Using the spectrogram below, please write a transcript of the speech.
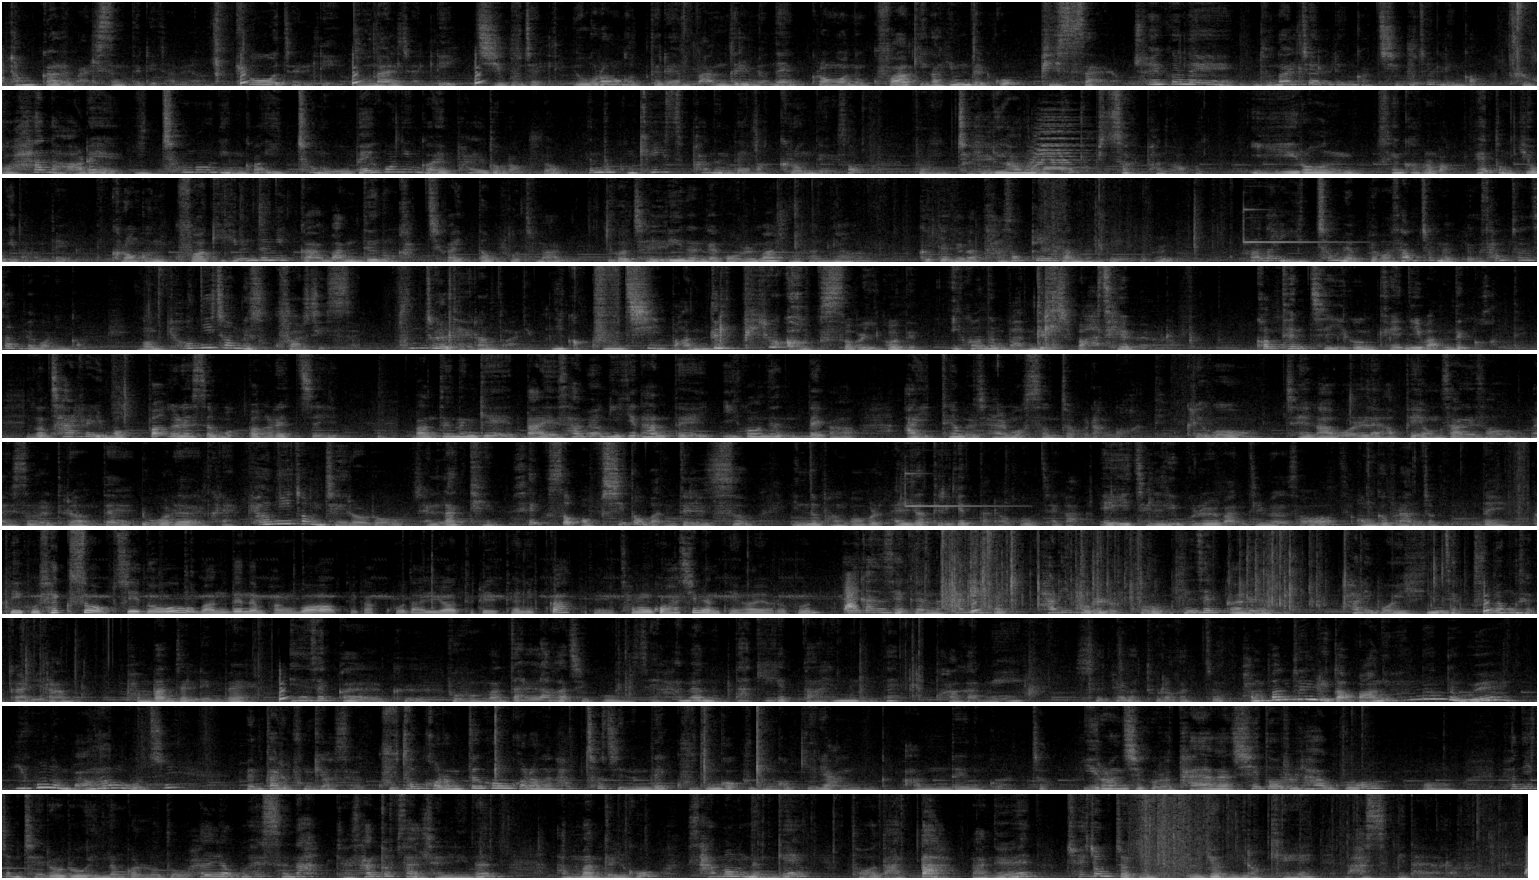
평가를 말씀드리자면 표 젤리, 눈알 젤리, 지구 젤리 이런 것들은 만들면 은 그런 거는 구하기가 힘들고 비싸요. 최근에 눈알 젤리인가 지구 젤리인가? 그거 한 알에 2,000원인가? 2,500원인가에 팔더라고요. 핸드폰 케이스 파는데 막 그런 데에서? 뭐 젤리 하나를 그렇게 비싸게 파나 막 이런 생각을 막 했던 기억이 나는데 그런 건 구하기 힘드니까 만드는 가치가 있다고 보지만 이거 젤리는 내가 얼마 주고 샀냐 그때 내가 다섯 개를 샀는데 이거를 하나에 2천 몇백 원, 3천 몇백 원, 3,300원인가? 이건 편의점에서 구할 수 있어요. 품절 대란도 아니고. 그러니까 굳이 만들 필요가 없어 이거는. 이거는 만들지 마세요 여러분. 컨텐츠 이건 괜히 만든 것 같아. 이건 차라리 먹방을 했으면 먹방을 했지. 만드는 게 나의 사명이긴 한데 이거는 내가 아이템을 잘못 선정을 한 것 같아. 그리고 제가 원래 앞에 영상에서 말씀을 드렸는데 이거를 그래 편의점 재료로 젤라틴 색소 없이도 만들 수 있는 방법을 알려드리겠다라고 제가 A 젤리물을 만들면서 언급을 한 적이 있는데 그리고 색소 없이도 만드는 방법 제가 곧 알려드릴 테니까 네, 참고하시면 돼요 여러분. 빨간색은 하리보 하리보를 넣고 흰 색깔은 하리보의 흰색 투명 색깔이랑 반반 젤리인데 흰 색깔 그 부분만 잘라가지고 이제 하면은 딱이겠다 했는데 과감히 실패가 돌아갔죠. 반반 젤리 나 많이 했는데 왜 이거는 망한 거지? 멘탈이 붕괴였어요. 굳은 거랑 뜨거운 거랑은 합쳐지는데 굳은 거 굳은 거끼리 안, 안 되는 거였죠. 이런 식으로 다양한 시도를 하고 뭐 편의점 재료로 있는 걸로도 하려고 했으나 삼겹살 젤리는 안 만들고 사 먹는 게 더 낫다라는 최종적인 의견이 이렇게 나왔습니다, 여러분.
